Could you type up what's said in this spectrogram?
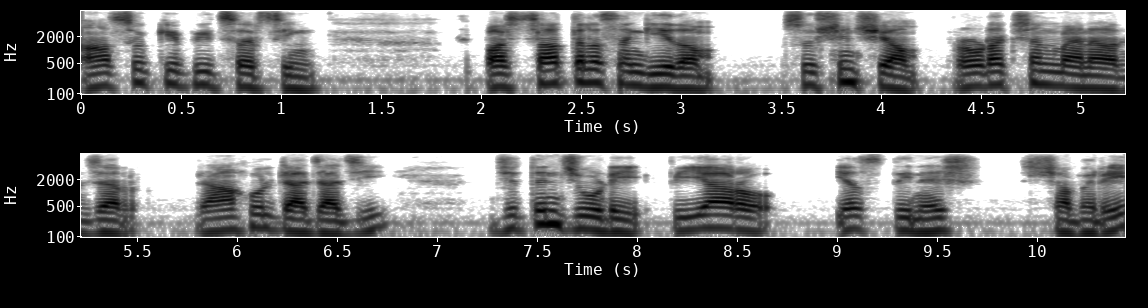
ആസുക്യ പീച്ചർ സിംഗ് പശ്ചാത്തല സംഗീതം Sushin Shyam production manager Rahul Rajaji Jithin Judy P R O S Dinesh Sabari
